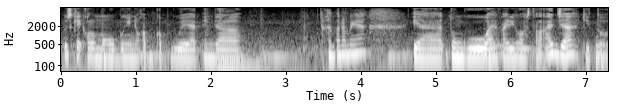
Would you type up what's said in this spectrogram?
Terus kayak kalau mau ngubungin nyokap nyokap gue ya tinggal apa namanya ya tunggu wifi di hostel aja gitu.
